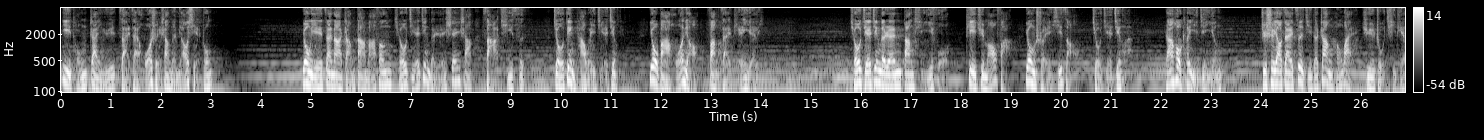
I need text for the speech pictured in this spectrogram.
一同蘸于载在活水上的鸟血中。用以在那长大麻风求洁净的人身上撒七次，就定他为洁净；又把火鸟放在田野里。求洁净的人当洗衣服，剃去毛发，用水洗澡，就洁净了，然后可以进营。只是要在自己的帐篷外居住七天。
